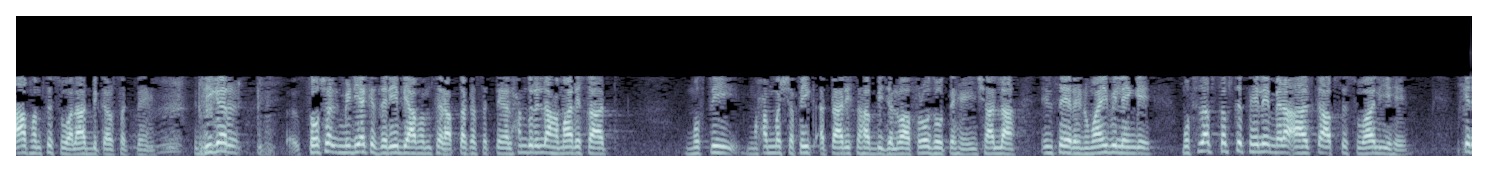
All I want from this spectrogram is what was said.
آپ ہم سے سوالات بھی کر سکتے ہیں۔ دیگر سوشل میڈیا کے ذریعے بھی آپ ہم سے رابطہ کر سکتے ہیں۔ الحمد ہمارے ساتھ مفتی محمد شفیق اتاری صاحب بھی جلوہ افروز ہوتے ہیں۔ انشاءاللہ ان سے رہنمائی بھی لیں گے۔ مفتی صاحب، سب سے پہلے میرا آج کا آپ سے سوال یہ ہے کہ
